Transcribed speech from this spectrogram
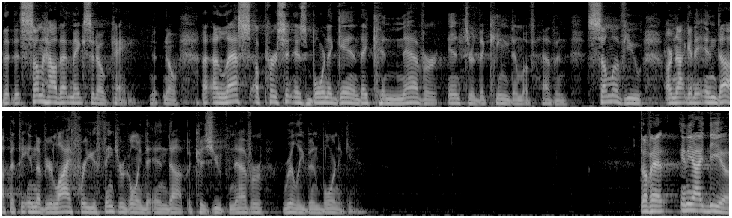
that, that somehow that makes it okay. No. Uh, unless a person is born again, they can never enter the kingdom of heaven. Some of you are not going to end up at the end of your life where you think you're going to end up because you've never really been born again. Don't have any idea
